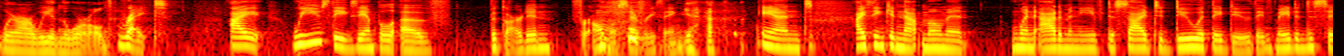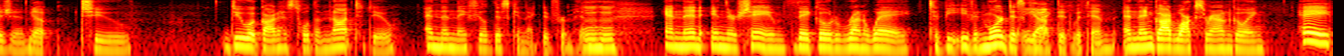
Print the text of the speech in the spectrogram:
where are we in the world? Right. I we use the example of the garden for almost everything. Yeah. And I think in that moment when Adam and Eve decide to do what they do, they've made a decision Yep. to do what God has told them not to do, and then they feel disconnected from Him. Mm-hmm. And then in their shame, they go to run away to be even more disconnected with Him. And then God walks around going, Hey,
